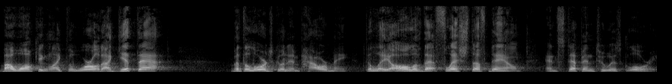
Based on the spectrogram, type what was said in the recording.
by walking like the world. I get that. But the Lord's going to empower me to lay all of that flesh stuff down and step into his glory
